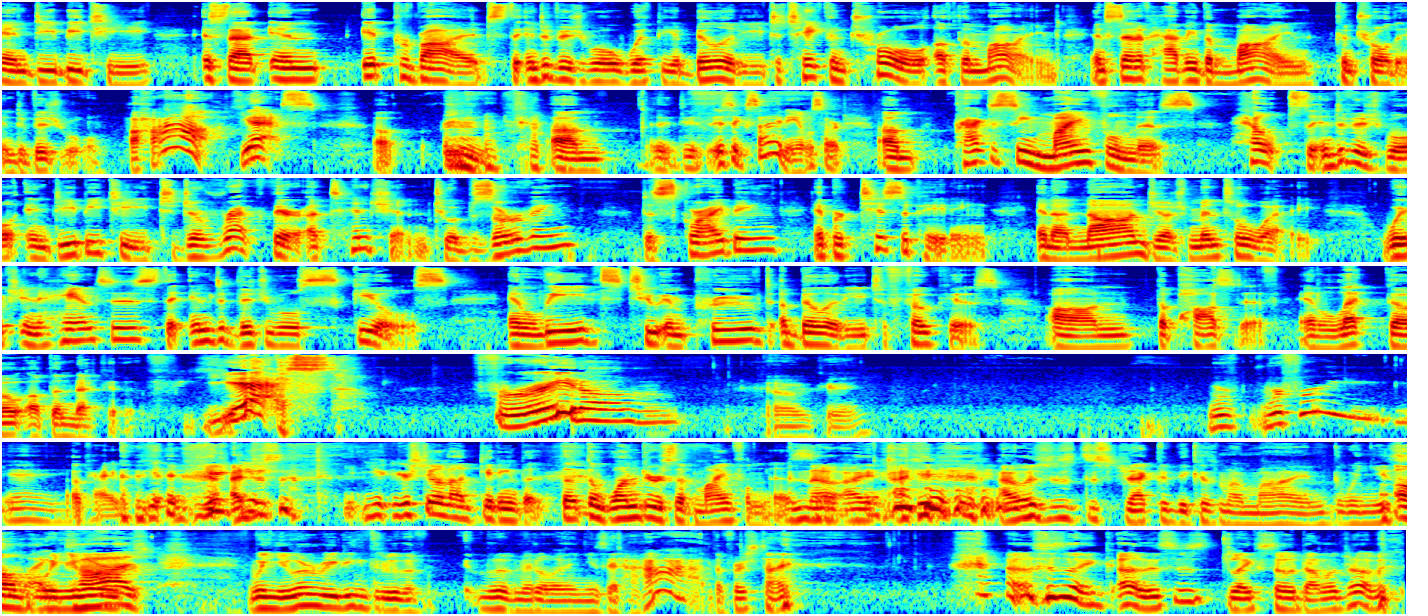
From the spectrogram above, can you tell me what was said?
and DBT is that in it provides the individual with the ability to take control of the mind instead of having the mind control the individual. Haha! Yes. Oh. um, it- it's exciting. I'm sorry. Um, practicing mindfulness helps the individual in DBT to direct their attention to observing, describing, and participating in a non judgmental way, which enhances the individual's skills and leads to improved ability to focus on the positive and let go of the negative. Yes! Freedom! Okay. We're, we're free! Yay. Okay. You, you, I you- just you- you're still not getting the, the, the wonders of mindfulness. no, I, I I was just distracted because my mind when you oh my when you gosh. were when you were reading through the the middle and you said ha the first time. I was like, oh, this is like so Donald Trump.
